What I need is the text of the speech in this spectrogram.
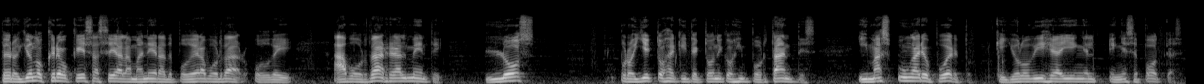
pero yo no creo que esa sea la manera de poder abordar o de abordar realmente los proyectos arquitectónicos importantes y más un aeropuerto, que yo lo dije ahí en, el, en ese podcast,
